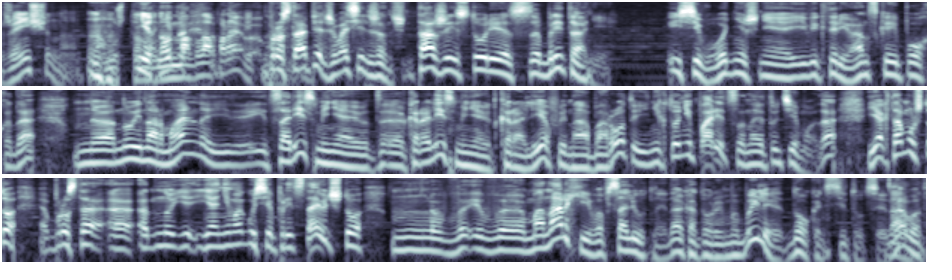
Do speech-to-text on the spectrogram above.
женщина, потому что Нет, она не могла править. Просто, опять же, Василий Жанович, та же история с Британией и сегодняшняя, и викторианская эпоха, да, э, ну и нормально, и, и цари сменяют, э, короли сменяют королев, и наоборот, и никто не парится на эту тему, да. Я к тому, что просто, э, ну, я не могу себе представить, что в, в монархии, в абсолютной, да, которой мы были до Конституции, да, да вот,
